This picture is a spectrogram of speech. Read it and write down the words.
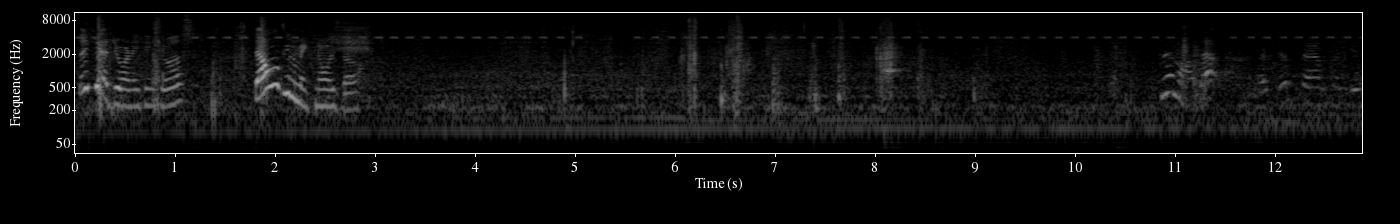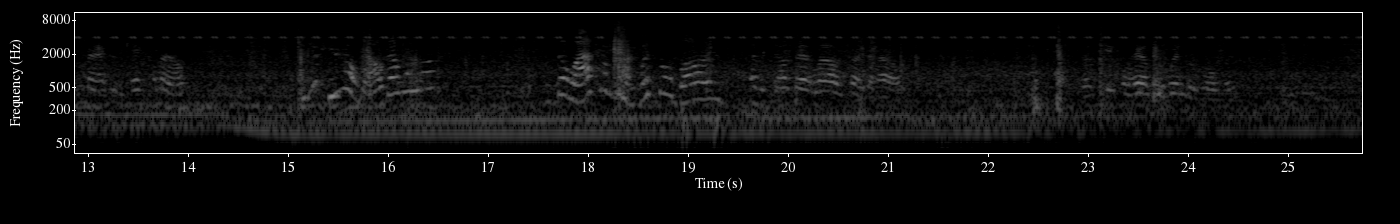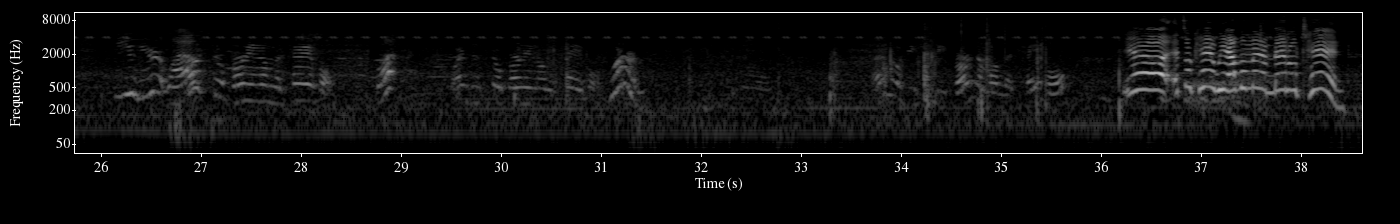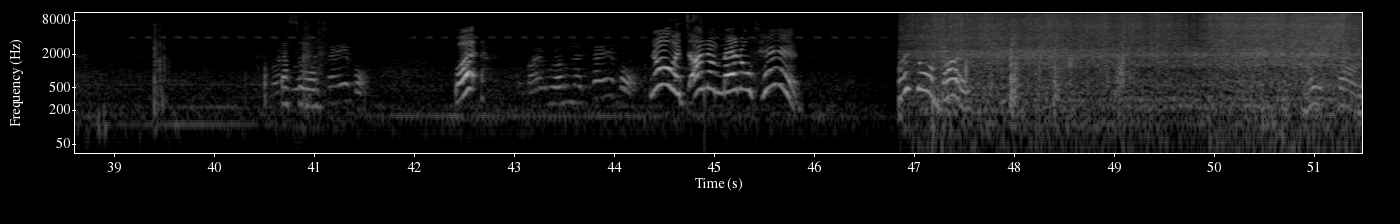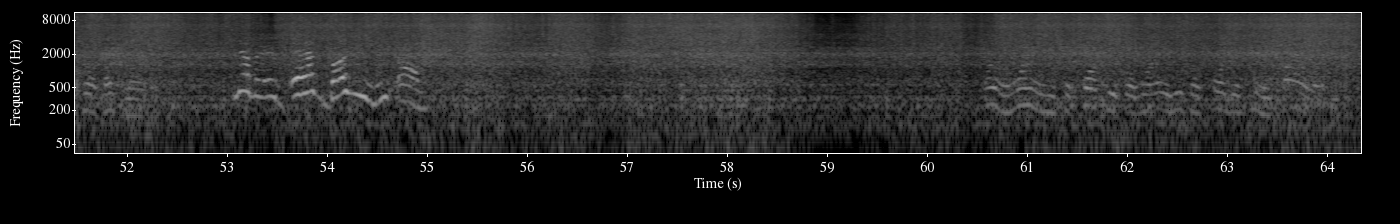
They can't do anything to us. That one's gonna make noise though. Grandma, that. I just Samson gets mad and can't come out. Did you hear how loud that one was? The last one was whistle buzz. It's not that loud inside the house. And people have their windows 10. That's the one. What? I run the table. No, it's on a metal tin. Where's the one buzz? Yeah, but it, it has buzzy um. People fireworks.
